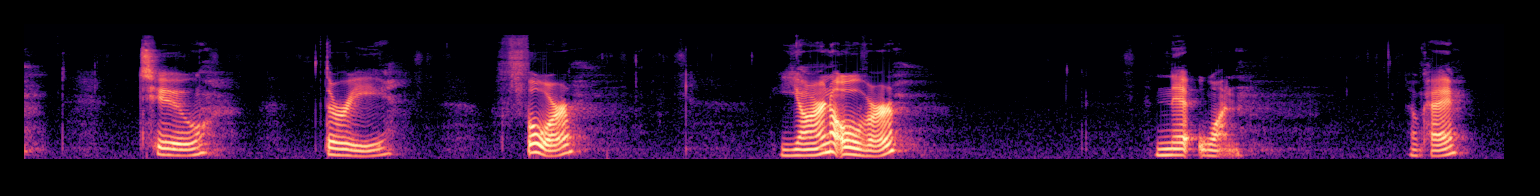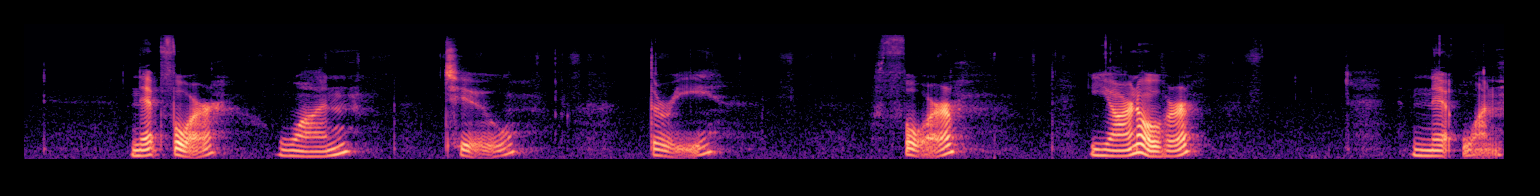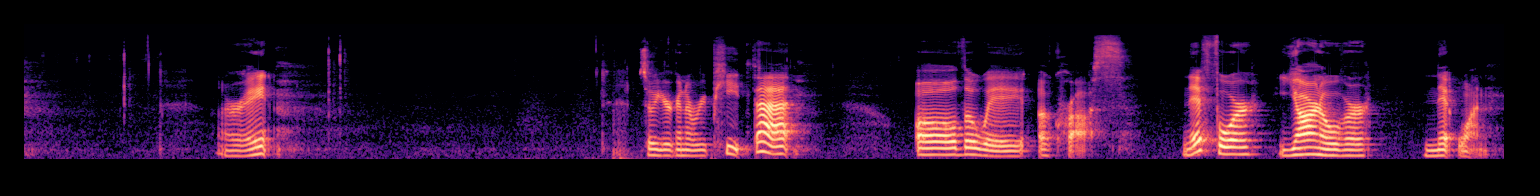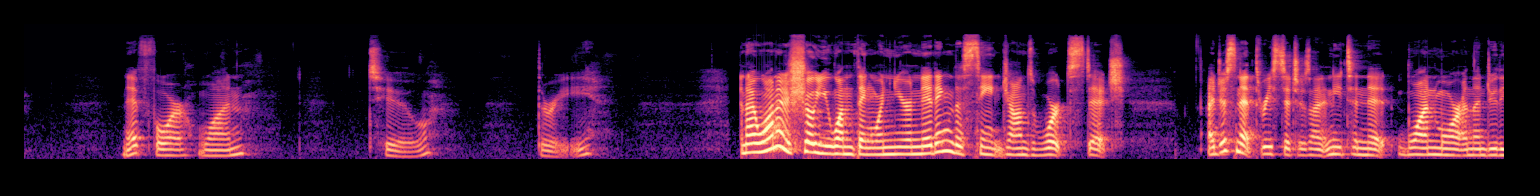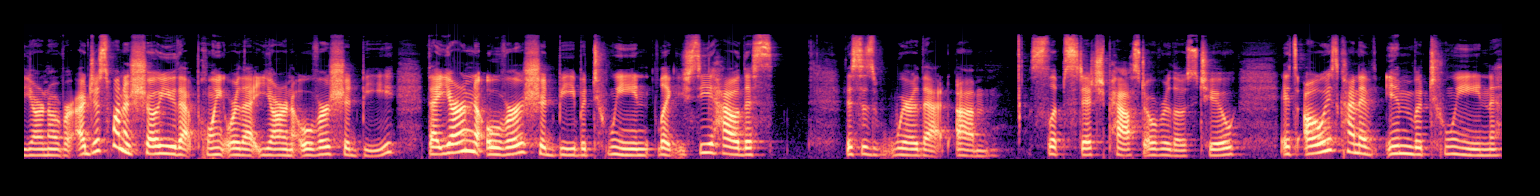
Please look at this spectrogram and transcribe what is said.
two, three, four, yarn over, knit one. Okay? Knit four, one, two, three, four, yarn over, knit one. All right. So you're going to repeat that all the way across. Knit four, yarn over, knit one. knit four, one, two, three. And I wanted to show you one thing when you're knitting the St. John's wort stitch. I just knit three stitches. I need to knit one more and then do the yarn over. I just want to show you that point where that yarn over should be. That yarn over should be between, like you see how this, this is where that um, slip stitch passed over those two. It's always kind of in between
